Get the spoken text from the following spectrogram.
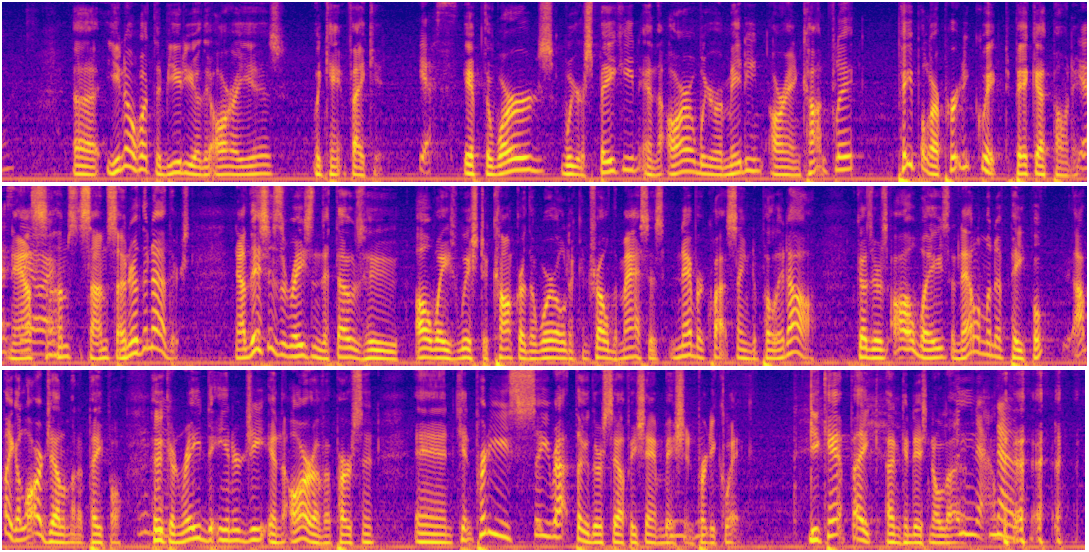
Uh, you know what the beauty of the aura is? We can't fake it. Yes. If the words we are speaking and the aura we are emitting are in conflict, people are pretty quick to pick up on it. Yes, now, they are. some some sooner than others. Now, this is the reason that those who always wish to conquer the world and control the masses never quite seem to pull it off, because there's always an element of people. I think a large element of people Mm-hmm. who can read the energy and the aura of a person and can pretty see right through their selfish ambition Mm-hmm. pretty quick. You can't fake unconditional love. No. No.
